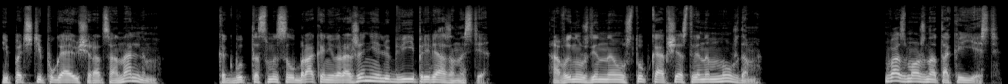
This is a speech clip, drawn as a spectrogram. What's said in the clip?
и почти пугающе рациональным, как будто смысл брака не выражение любви и привязанности, а вынужденная уступка общественным нуждам. Возможно, так и есть.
